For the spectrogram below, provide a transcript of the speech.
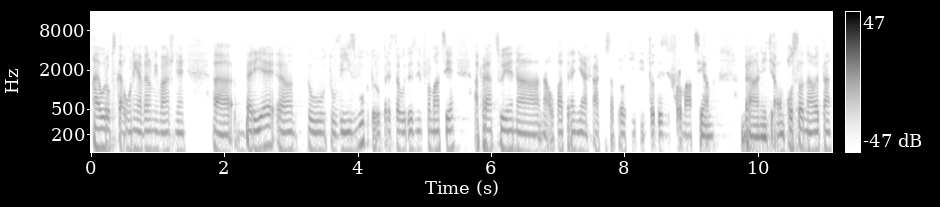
a Európska únia veľmi vážne uh, berie uh, tú, tú výzvu, ktorú predstavujú dezinformácie a pracuje na, na opatreniach, ako sa proti týmto dezinformáciám brániť. A on posledná veta,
